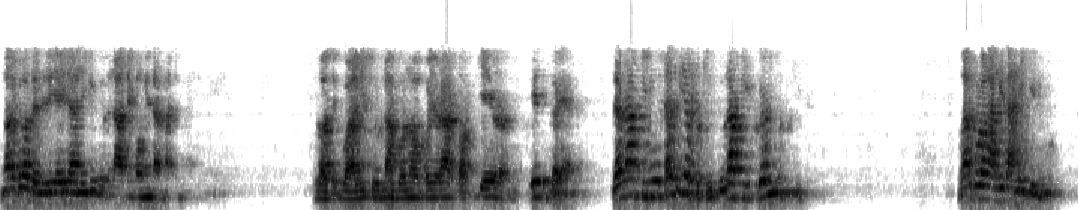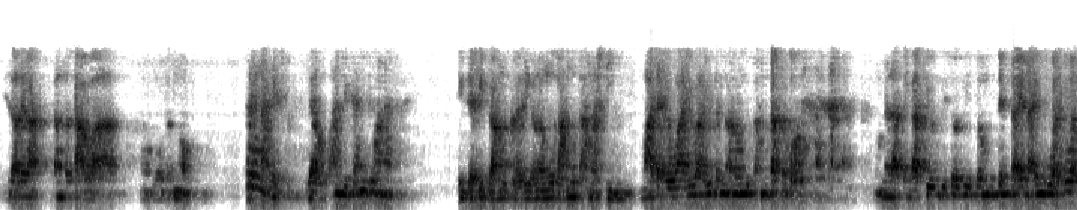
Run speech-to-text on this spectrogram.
Nah, dari dan ini bukan ada komentar macam Kalau di wali sunnah bono koyo ratok, ya orang itu gaya. Dan Nabi Musa dia begitu, Nabi Ibrahim Lalu kalau nganti tak nih gini, misalnya kan pesawat, ngomong ngomong, sering nangis. Ya Allah, anjikan itu anak Tidak di pramugari, orang mutah-mutah mesti. Masa wayu-wayu dan orang mutah-mutah kok. Mengenai tingkat cium bisa-bisa, mungkin saya naik buat-buat.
